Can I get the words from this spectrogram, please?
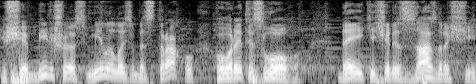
і ще більше осмілилось без страху говорити слово. Деякі через заздрощі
